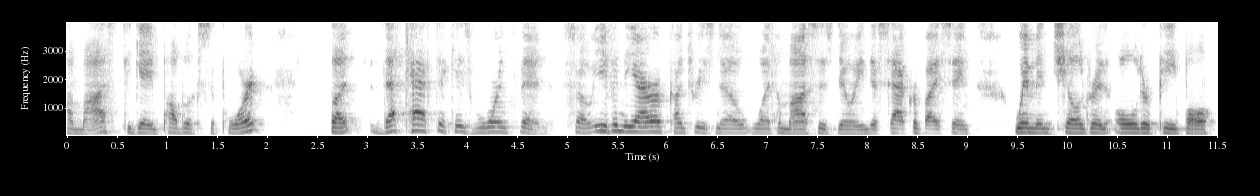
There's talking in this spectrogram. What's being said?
Hamas to gain public support. But that tactic is worn thin. So even the Arab countries know what Hamas is doing. They're sacrificing women, children, older people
